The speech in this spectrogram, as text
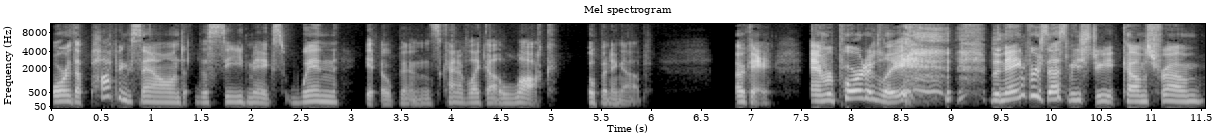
or the popping sound the seed makes when it opens, kind of like a lock opening up. Okay, and reportedly, the name for Sesame Street comes from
